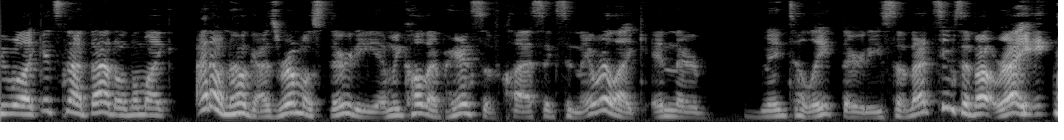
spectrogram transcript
People are like, it's not that old. I'm like, I don't know, guys. We're almost 30, and we called our parents stuff classics, and they were, like, in their mid to late 30s, so that seems about right.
